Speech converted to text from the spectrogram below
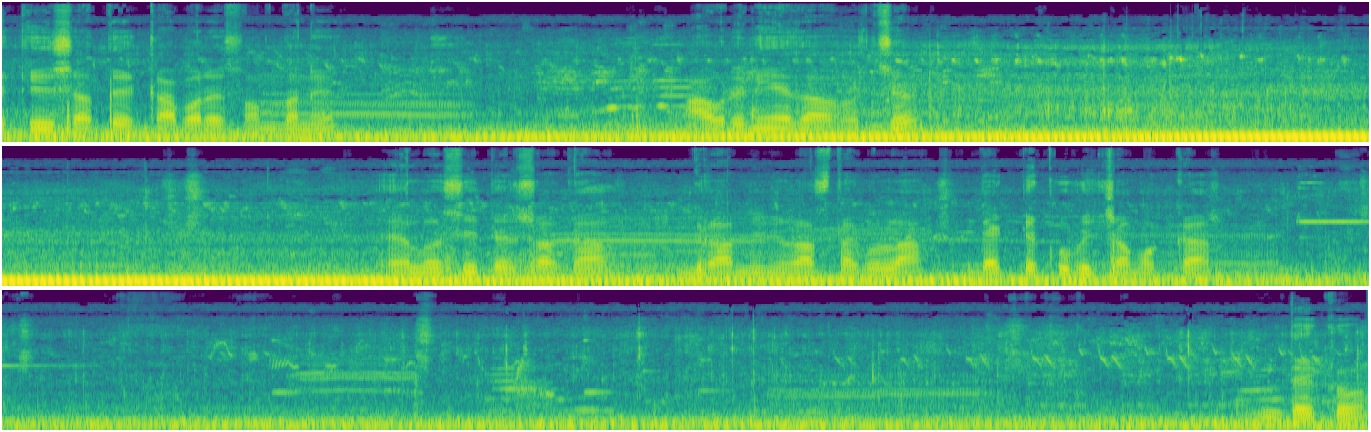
একই সাথে খাবারের সন্ধানে আউরে নিয়ে যাওয়া হচ্ছে। এলো শীতের সকাল, গ্রামীণ রাস্তাগুলা দেখতে খুবই চমৎকার। দেখুন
